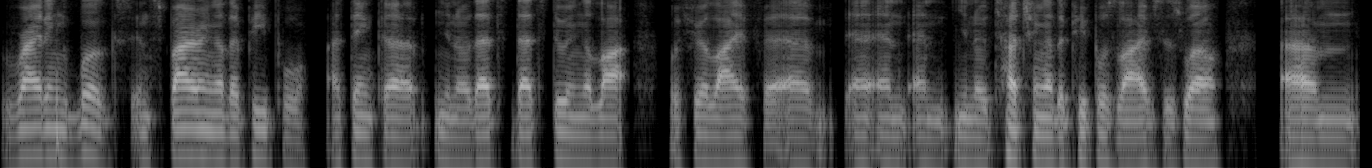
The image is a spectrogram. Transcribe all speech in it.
writing books, inspiring other people. I think, uh, you know, that's that's doing a lot with your life uh, and, and, you know, touching other people's lives as well. Um,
